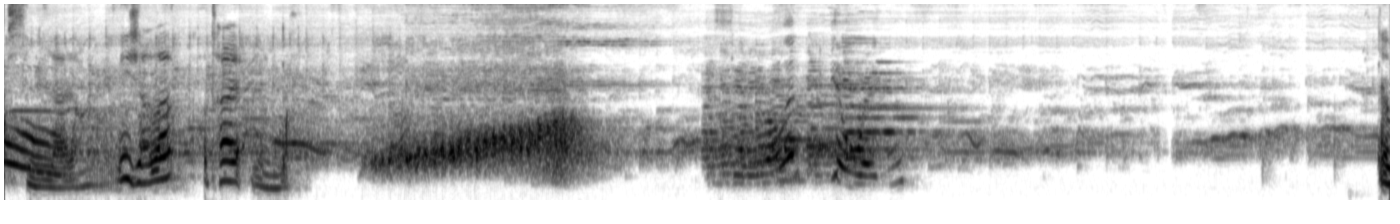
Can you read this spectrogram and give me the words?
Bismillahirrahmanirrahim. İnşallah hata yapmıyordur. Your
